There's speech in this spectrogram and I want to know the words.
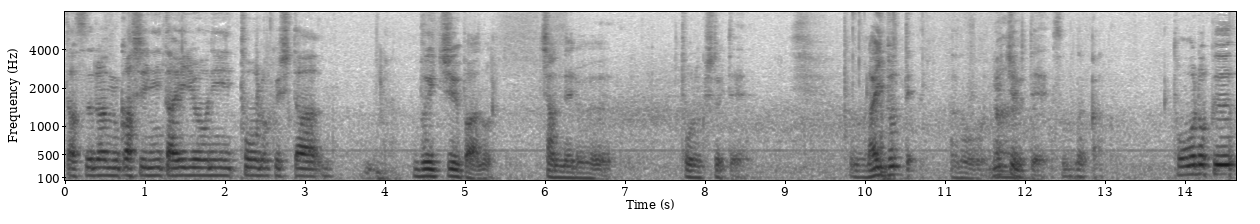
たすら昔に大量に登録した VTuber のチャンネル登録しといてうんライブってあの YouTube ってそのなんか登録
